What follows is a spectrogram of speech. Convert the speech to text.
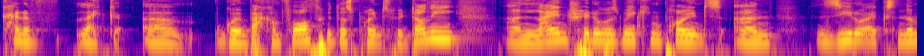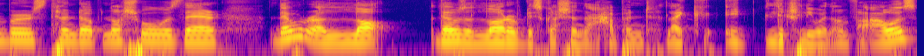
kind of like um, going back and forth with those points with Donny, and Lion Trader was making points, and Zero X numbers turned up. Noshua was there. There were a lot. there was a lot of discussion that happened. Like it literally went on for hours.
